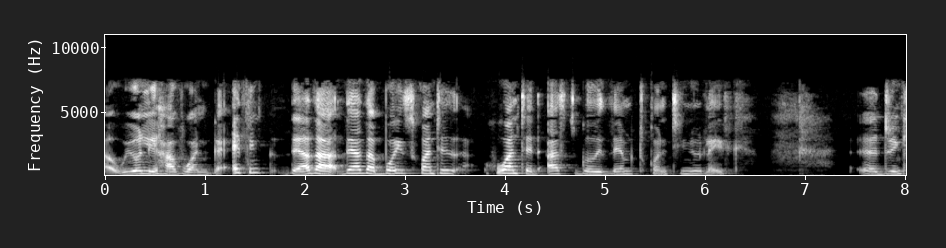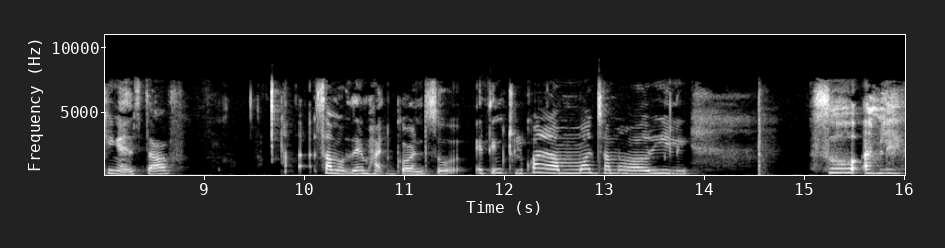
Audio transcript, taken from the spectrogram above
Uh, we only have one guy. I think the other the other boys wanted who wanted us to go with them to continue like uh, drinking and stuff some of them had gone. So i think tulikuwa na mmoja ama wawili. So i'm like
